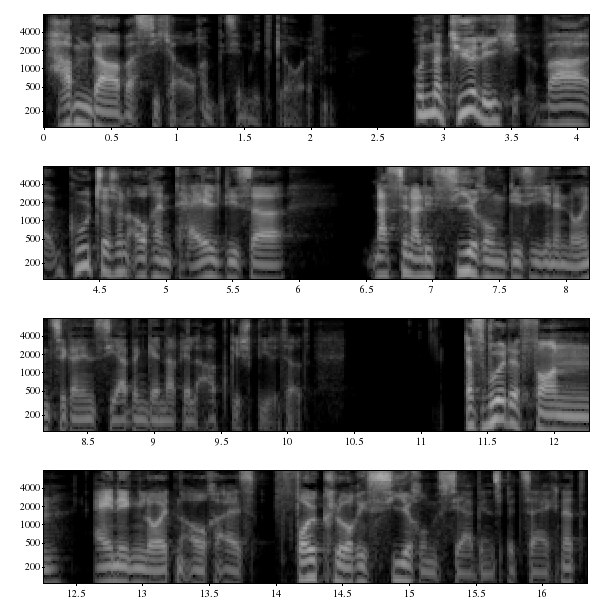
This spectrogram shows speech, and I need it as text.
haben da aber sicher auch ein bisschen mitgeholfen. Und natürlich war Guca schon auch ein Teil dieser Nationalisierung, die sich in den 90ern in Serbien generell abgespielt hat. Das wurde von einigen Leuten auch als Folklorisierung Serbiens bezeichnet,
